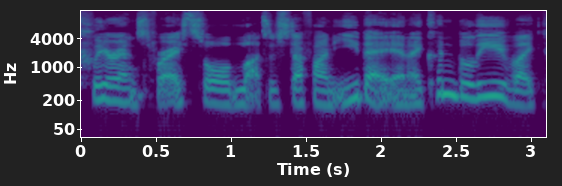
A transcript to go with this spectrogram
clearance where I sold lots of stuff on eBay and I couldn't believe like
